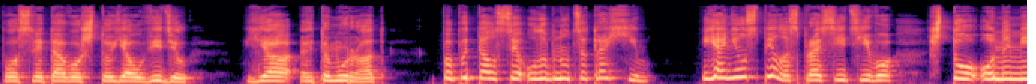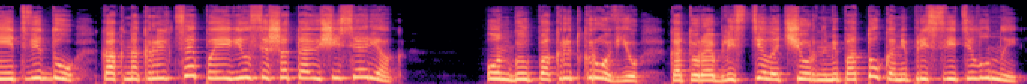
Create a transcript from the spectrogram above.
«После того, что я увидел, я этому рад», — попытался улыбнуться Трохим. Я не успела спросить его, что он имеет в виду, как на крыльце появился шатающийся ряк. Он был покрыт кровью, которая блестела черными потоками при свете луны.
